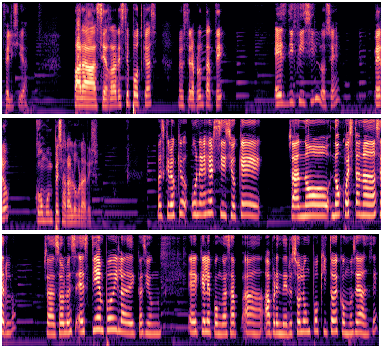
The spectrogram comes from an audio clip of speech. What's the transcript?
felicidad. Para cerrar este podcast, me gustaría preguntarte, es difícil, lo sé, pero ¿cómo empezar a lograr eso? Pues creo que un ejercicio que, o sea, no, no cuesta nada hacerlo. O sea, solo es, es tiempo y la dedicación eh, que le pongas a, a aprender solo un poquito de cómo se hace.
